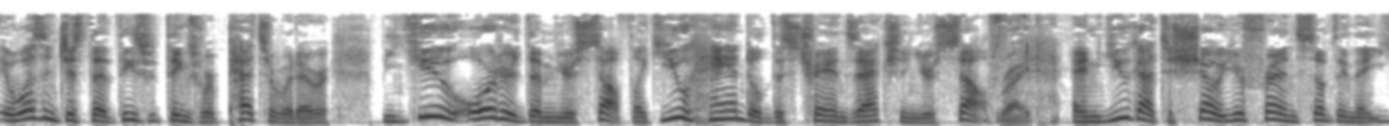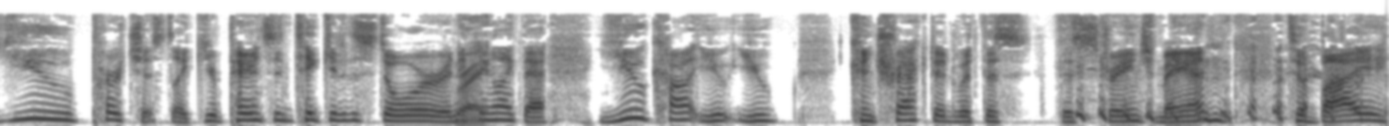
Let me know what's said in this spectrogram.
it wasn't just that these things were pets or whatever. You ordered them yourself. Like you handled this transaction yourself. Right. And you got to show your friends something that you purchased. Like your parents didn't take you to the store or anything Right. like that. You con- you, you contracted with this this strange man to buy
